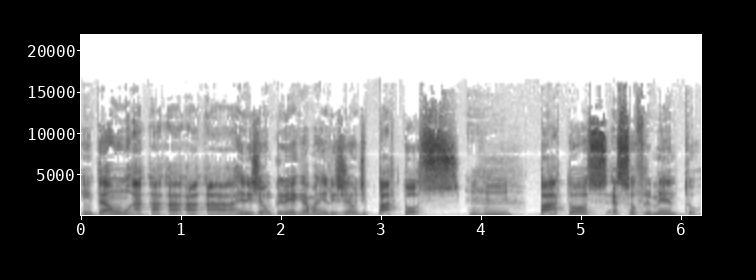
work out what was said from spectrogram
Então, a, a, a, religião grega é uma religião de patos. Uhum. Patos é sofrimento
